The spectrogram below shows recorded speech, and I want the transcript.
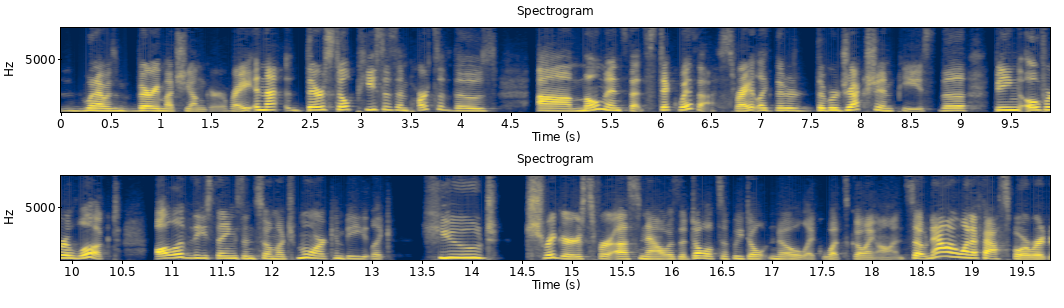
when I was very much younger, right? And that there's still pieces and parts of those um, moments that stick with us, right? Like the the rejection piece, the being overlooked, all of these things and so much more can be like huge triggers for us now as adults if we don't know like what's going on. So now I want to fast forward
